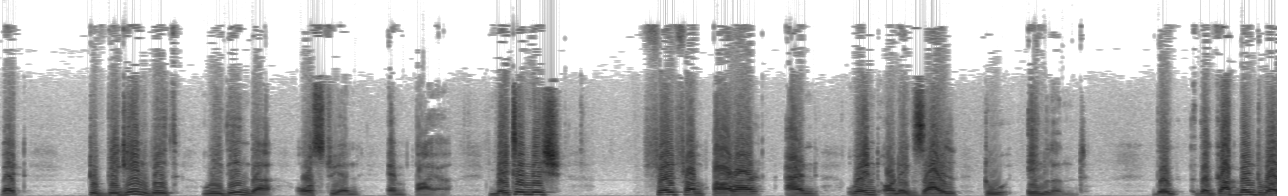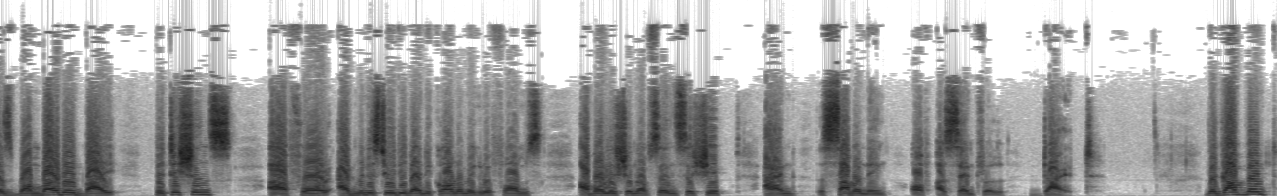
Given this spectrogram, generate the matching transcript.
but to begin with, within the Austrian Empire. Metternich fell from power and went on exile to England. The, the government was bombarded by petitions uh, for administrative and economic reforms abolition of censorship, and the summoning of a central diet. The government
